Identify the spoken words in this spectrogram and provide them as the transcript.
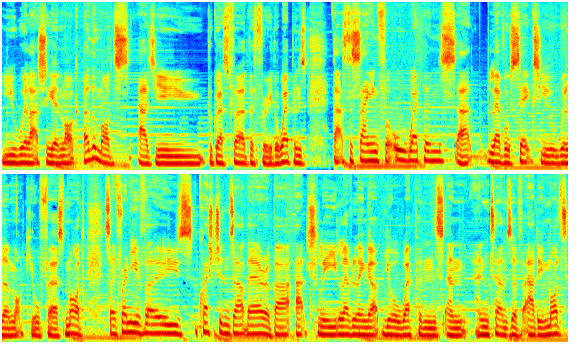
you will actually unlock other mods as you progress further through the weapons. That's the same for all weapons. At level 6, you will unlock your first mod. So, for any of those questions out there about actually leveling up your weapons and in terms of adding mods,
